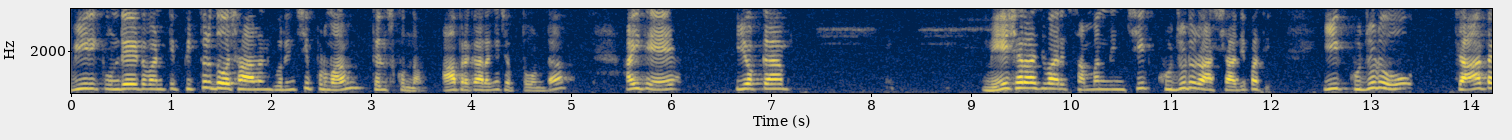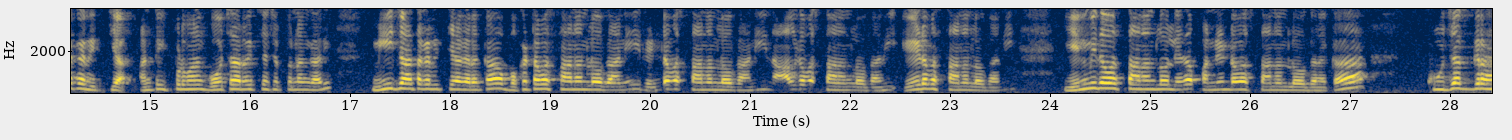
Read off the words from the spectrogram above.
వీరికి ఉండేటువంటి పితృదోషాలను గురించి ఇప్పుడు మనం తెలుసుకుందాం. ఆ ప్రకారంగా చెప్తూ ఉంటా. అయితే ఈ యొక్క మేషరాశి వారికి సంబంధించి కుజుడు రాష్ట్రాధిపతి. ఈ కుజుడు జాతక రీత్యా అంటే ఇప్పుడు మనం గోచార రీత్యా చెప్తున్నాం కానీ మీ జాతకరీత్యా గనక ఒకటవ స్థానంలో కానీ రెండవ స్థానంలో కానీ నాలుగవ స్థానంలో కానీ ఏడవ స్థానంలో కానీ ఎనిమిదవ స్థానంలో లేదా పన్నెండవ స్థానంలో గనక కుజగ్రహ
